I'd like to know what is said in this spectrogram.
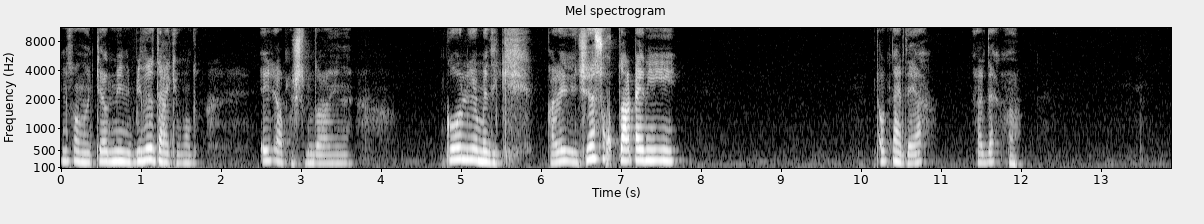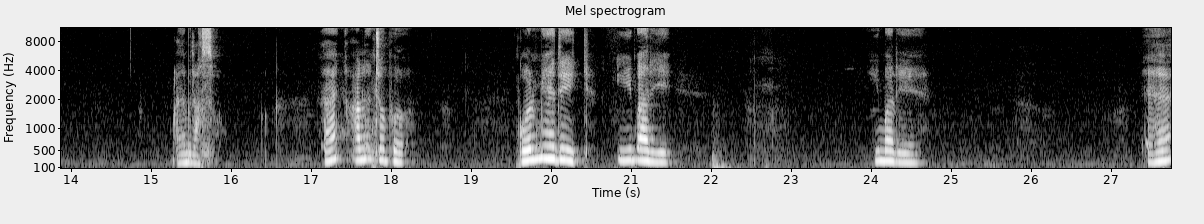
İnsan hakemliğini bilir de hakem oldu. El yapmıştım daha yine. Gol yemedik. Kalenin içine soktular beni. Top nerede ya? Nerede? Ha. Bana bıraksın. Lan alın topu. Gol mü yedik? İyi bari. İyi bari. Ee,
